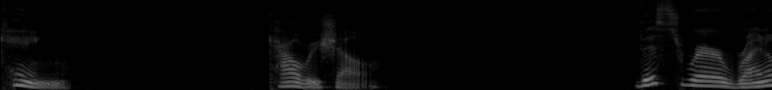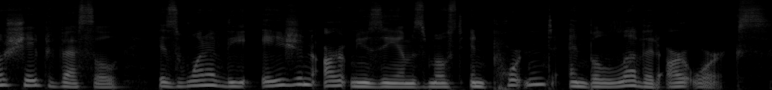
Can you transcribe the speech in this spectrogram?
King Cowrie shell. This rare rhino shaped vessel is one of the Asian Art Museum's most important and beloved artworks.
